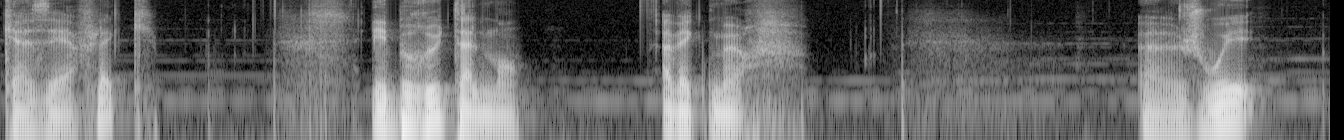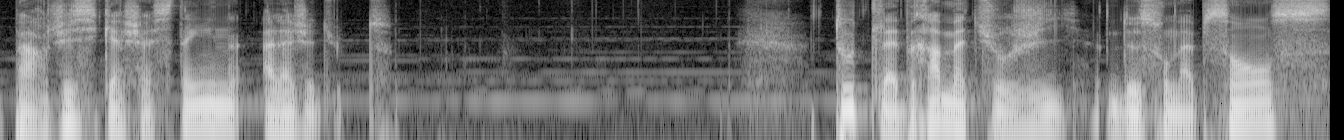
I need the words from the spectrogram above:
Casey Affleck, et brutalement avec Murph, euh, joué par Jessica Chastain à l'âge adulte toute la dramaturgie de son absence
